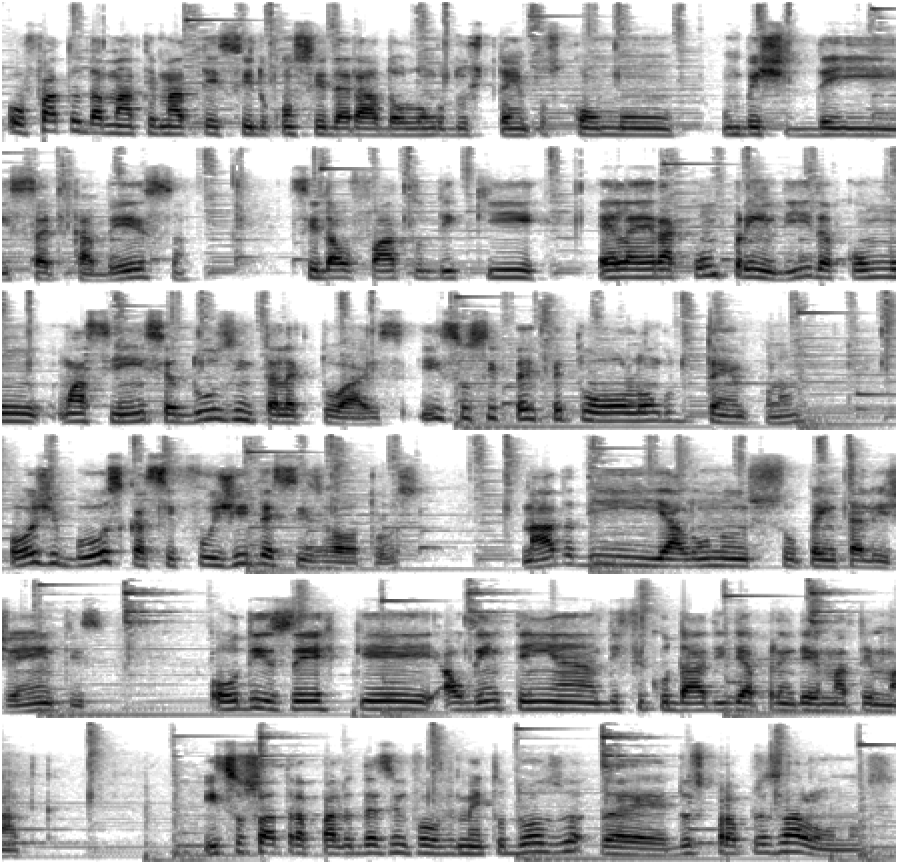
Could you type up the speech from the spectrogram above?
O fato da matemática ter sido considerada ao longo dos tempos como um, um bicho de sete cabeças se dá o fato de que ela era compreendida como uma ciência dos intelectuais. Isso se perpetuou ao longo do tempo. Né? Hoje busca-se fugir desses rótulos. Nada de alunos super inteligentes ou dizer que alguém tenha dificuldade de aprender matemática. Isso só atrapalha o desenvolvimento dos, é, dos próprios alunos.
